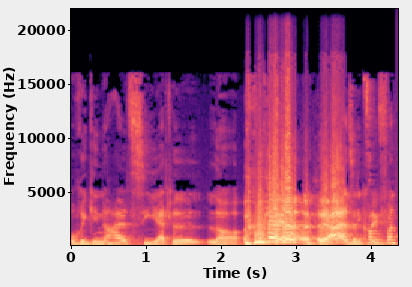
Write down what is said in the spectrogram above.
Original Seattleler. Okay. ja, also die kommen von,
